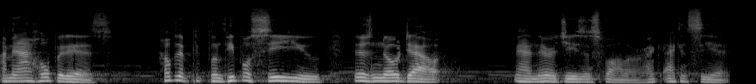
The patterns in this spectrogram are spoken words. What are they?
I mean, I hope it is. I hope that when people see you, there's no doubt, man, they're a Jesus follower. I, I can see it.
